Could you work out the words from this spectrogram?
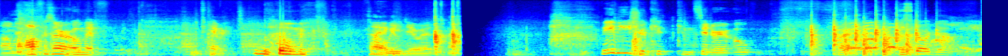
Um, Officer Omif. Omif. How we do it. Maybe you should c- consider. Oh, Alright. Just go again.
